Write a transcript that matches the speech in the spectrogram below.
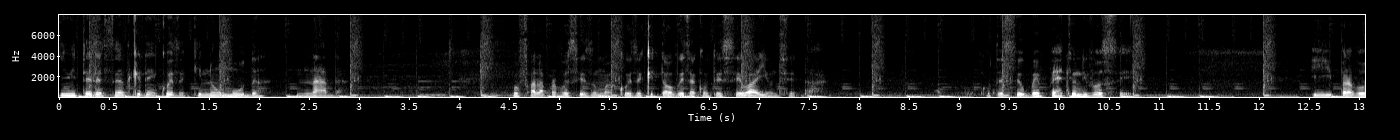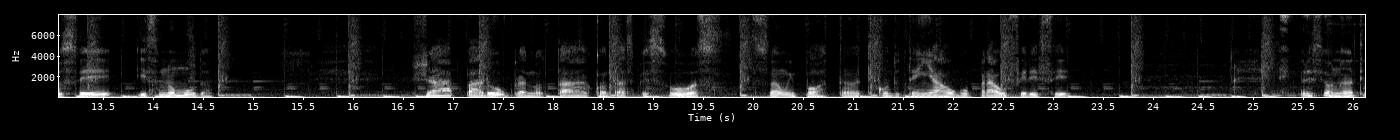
E o interessante é que tem coisa que não muda nada. Vou falar para vocês uma coisa que talvez aconteceu aí onde você está. Aconteceu bem pertinho de você. E para você isso não muda. Já parou para notar quantas pessoas são importantes quando tem algo para oferecer? É impressionante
